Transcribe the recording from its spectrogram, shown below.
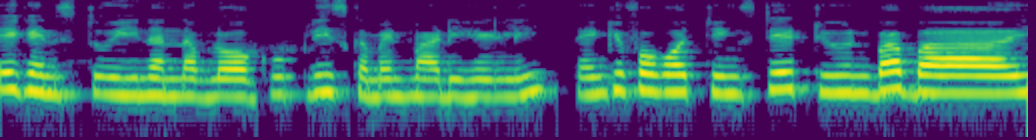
ಹೇಗೆ ಅನಿಸ್ತು ಈ ನನ್ನ ವ್ಲಾಗು? ಪ್ಲೀಸ್ ಕಮೆಂಟ್ ಮಾಡಿ ಹೇಳಿ. Thank you for watching. Stay tune bye.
